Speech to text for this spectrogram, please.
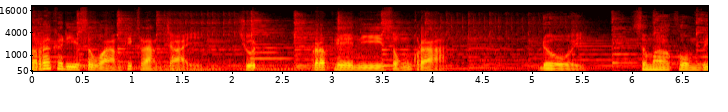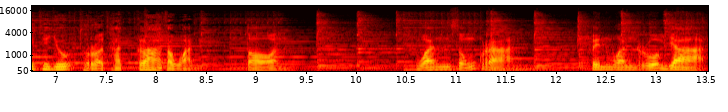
สารคดีสว่างที่กลางใจ ชุด ประเพณีสงกรานต์โดย สมาคมวิทยุโทรทัศน์กล้าตะวัน ตอน วันสงกรานต์เป็นวันรวมญาติ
